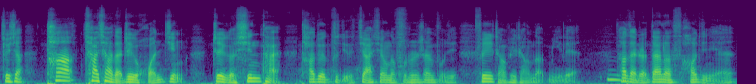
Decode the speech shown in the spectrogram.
就像他恰恰在这个环境、这个心态，他对自己的家乡的富春山附近非常非常的迷恋。嗯，他在这儿待了好几年，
